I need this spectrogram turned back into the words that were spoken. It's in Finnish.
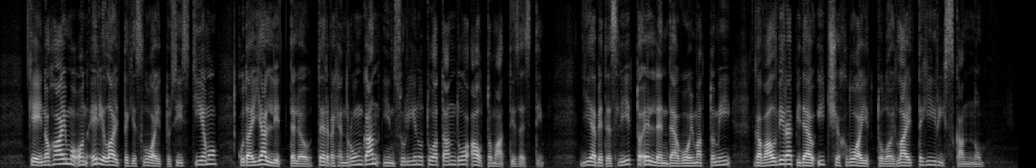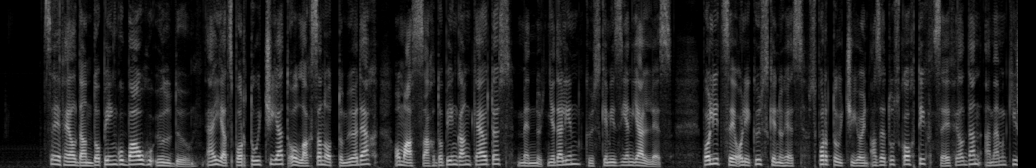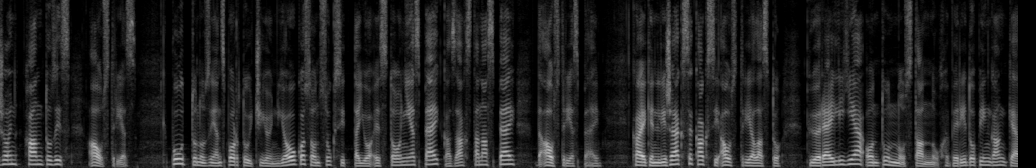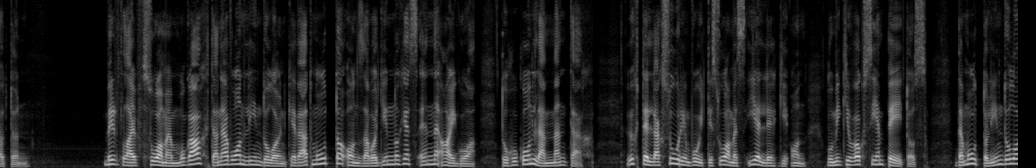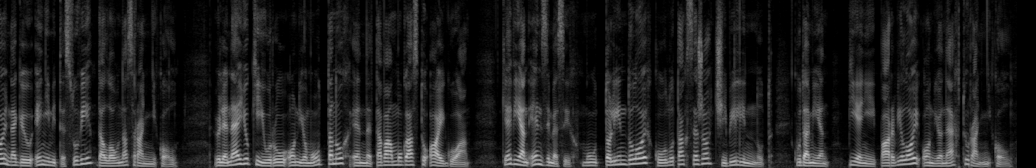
Keinohaimo on eri laittehis luoittu systeemu, kuten jäljittelö tervehen rungan insuliinutuotantoa automaattisesti. Diabetesliitto ellendää voimattomia, ga Valvira pidäy itse luoittuloi laittehi riskannu. Seefeldan dopingu bauhu yldyy. Äijät sportuitsijat olla sanottu myödäh omassa dopingan käytös mennyt nedalin kyskemisien jälles. Poliitse oli kyskenyhes sportuitsijoin asetuskohti Seefeldan MM-kisoin Hantusis Austrias. Puuttunusien sportuitsijoin joukos on suksittajo Estonias päin, Kazahstanas päin ja Austrias päin. Kaiken lisäksi kaksi austrialaista pyöräilijää on tunnustanut veridopingan käytön. BirdLife Suomen mukaan tänä vuonna linduloin kevätmuutto on zavodinnuhes ennen aigua, tuhukun lämmentäh. Yhtellä suurin vuitti Suomessa iällehki on lumikivoksien peitos. Da muutto linduloi näkyy enimite suvi da lounasrannikol. Yle kiuru on jo muuttanut ennen tavan mukastu aigua – Kävijän ensimmäisih muuttolinduloih kuulutaksejo chibilinnut, kudamien pieni parviloi on jo nähty rannikolla.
